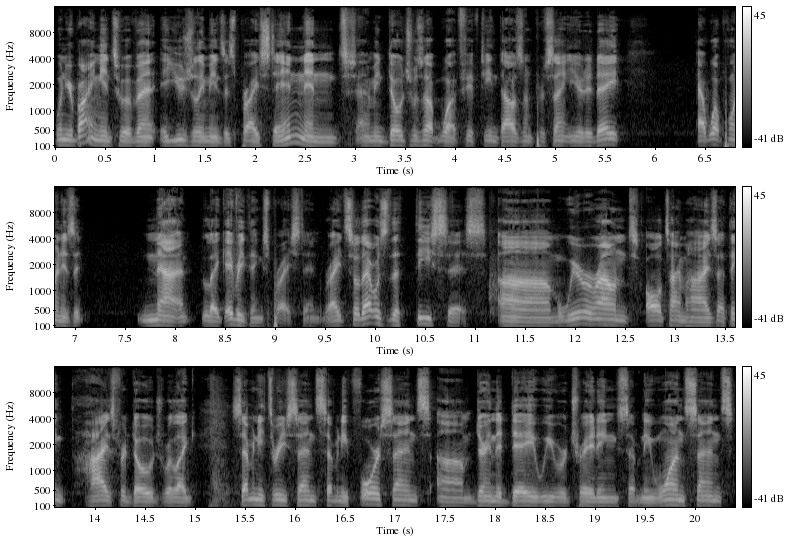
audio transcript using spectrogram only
when you're buying into an event, it usually means it's priced in. And I mean, Doge was up what fifteen thousand percent year to date. At what point is it not like everything's priced in, right? So that was the thesis. Um, we were around all time highs. I think highs for Doge were like 73 cents, 74 cents. Um, during the day, we were trading 71 cents.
